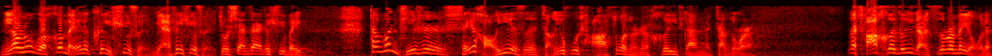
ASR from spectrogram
你要如果喝没了，可以续水，免费续水，就是现在这续杯。但问题是，谁好意思整一壶茶坐在那喝一天呢？占座啊？那茶喝都一点滋味没有了，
